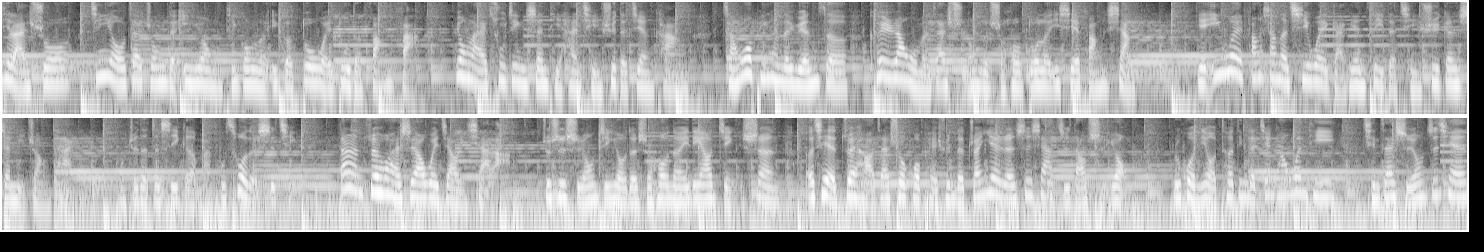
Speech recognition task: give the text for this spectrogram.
体来说，精油在中医的应用提供了一个多维度的方法，用来促进身体和情绪的健康。掌握平衡的原则，可以让我们在使用的时候多了一些方向。也因为芳香的气味改变自己的情绪跟生理状态，我觉得这是一个蛮不错的事情。当然，最后还是要喂教一下啦，就是使用精油的时候呢，一定要谨慎，而且最好在受过培训的专业人士下指导使用。如果你有特定的健康问题，请在使用之前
